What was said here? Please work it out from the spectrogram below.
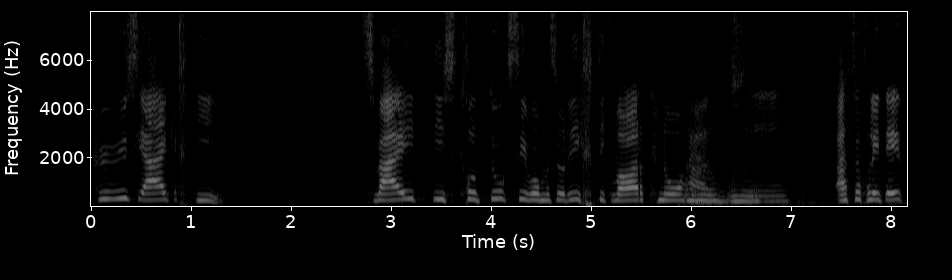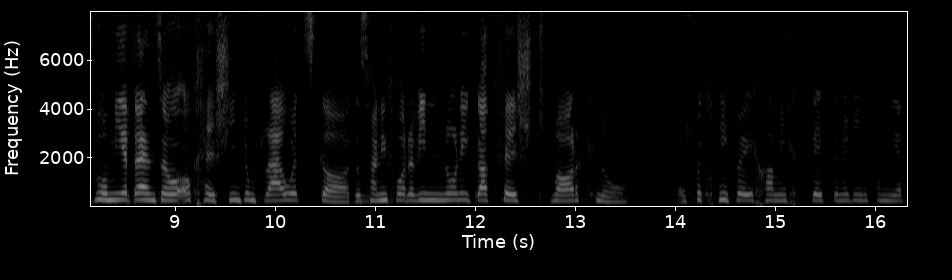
für uns ja eigentlich die zweite Skulptur gewesen, wo wir so richtig wahrgenommen haben. Also ein bisschen dort, wo wir dann so, okay, es scheint um Frauen zu gehen. Das habe ich vorher wie noch nicht gerade fest wahrgenommen. Respektive, ich habe mich dort nicht informiert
